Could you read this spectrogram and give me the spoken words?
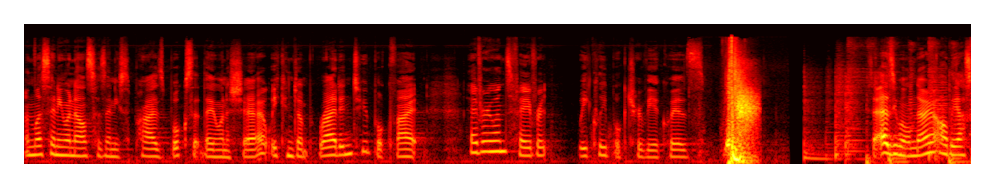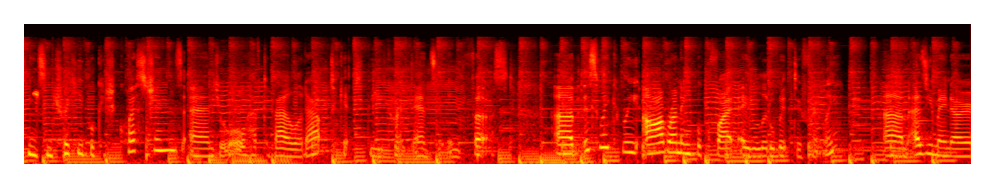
unless anyone else has any surprise books that they want to share, we can jump right into Book Fight, everyone's favourite weekly book trivia quiz. So, as you all know, I'll be asking some tricky bookish questions, and you'll all have to battle it out to get to the correct answer in first. Uh, this week we are running Book Fight a little bit differently. Um, as you may know,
